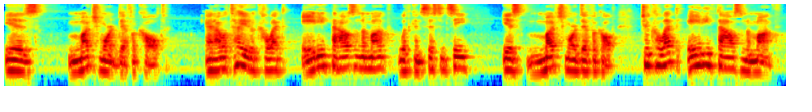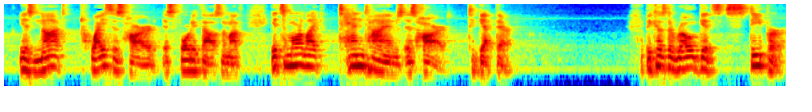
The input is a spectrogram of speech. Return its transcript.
is much more difficult. And I will tell you to collect 80,000 a month with consistency is much more difficult. To collect 80,000 a month is not twice as hard as 40,000 a month. It's more like 10 times as hard to get there. Because the road gets steeper,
